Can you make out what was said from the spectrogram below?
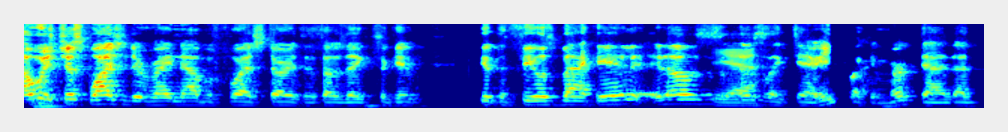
I was just watching it right now before I started this. I was like to get get the feels back in, and I was yeah. I was like, damn, he fucking murked that. that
